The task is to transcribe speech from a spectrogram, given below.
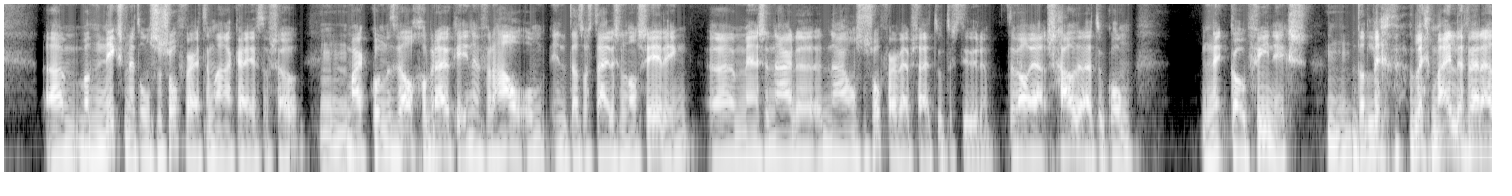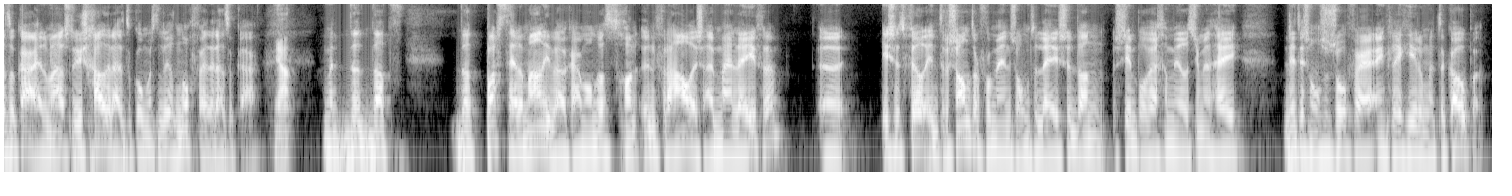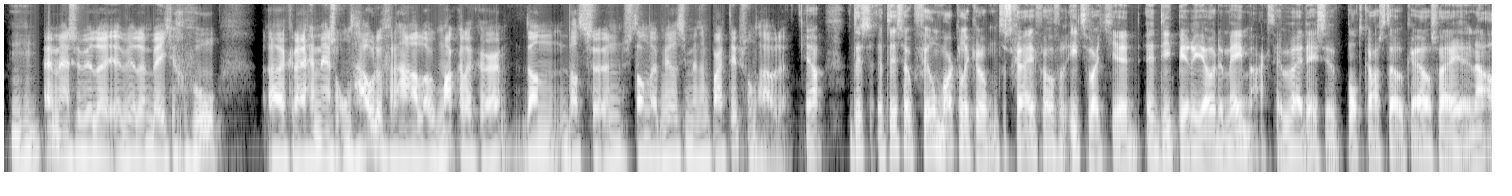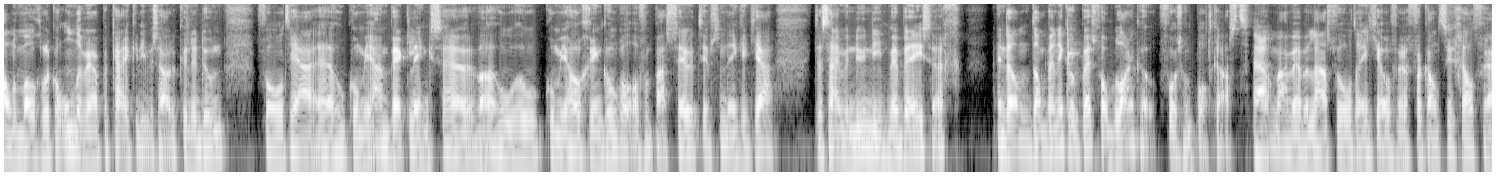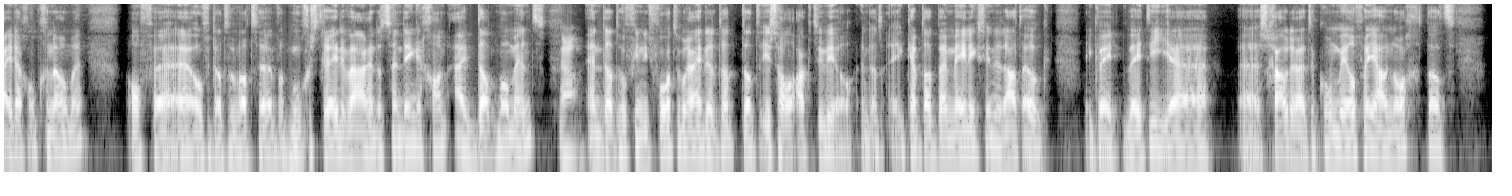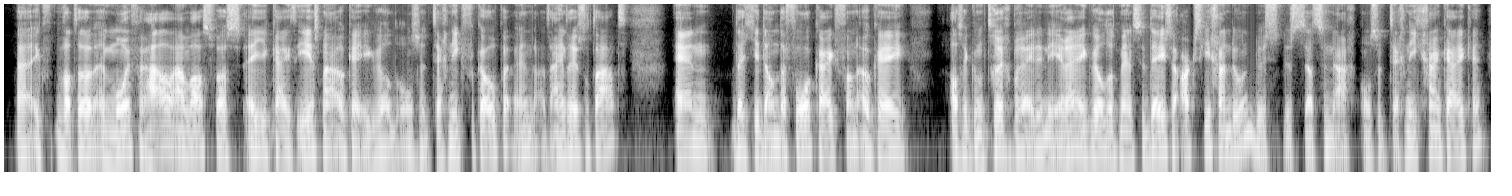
Ehm, wat niks met onze software te maken heeft of zo. Maar ik kon het wel gebruiken in een verhaal om, in, dat was tijdens een lancering, eh, mensen naar, de, naar onze software website toe te sturen. Terwijl ja, schouder uit de kom, ne- koop Phoenix. Dat ligt, ligt mijlenver uit elkaar. Helemaal als er je schouder uit de kom is, dat ligt nog verder uit elkaar. Ja. Maar dat, dat, dat past helemaal niet bij elkaar. Maar omdat het gewoon een verhaal is uit mijn leven, eh, is het veel interessanter voor mensen om te lezen dan simpelweg een mailtje met: hey, dit is onze software en klik hier om het te kopen. En mensen willen, willen een beetje gevoel eh, krijgen. En mensen onthouden verhalen ook makkelijker dan dat ze een standaard mailtje met een paar tips onthouden. Ja, het is, het is ook veel makkelijker om te schrijven over iets wat je eh, die periode meemaakt. Hebben wij deze podcast ook. Hè? Als wij naar alle mogelijke onderwerpen kijken die we zouden kunnen doen. Bijvoorbeeld, ja, eh, hoe kom je aan backlinks? Hè? Hoe, hoe kom je hoger in Google? Of een paar SEO-tips. Dan denk ik, ja, daar zijn we nu niet mee bezig. En dan, dan ben ik ook best wel blanco voor zo'n podcast. Ja. Maar we hebben laatst bijvoorbeeld eentje over vakantiegeld vrijdag opgenomen. Of eh, over dat we wat, eh, wat moe gestreden waren. Dat zijn dingen gewoon uit dat moment. Ja. En dat hoef je niet voor te bereiden, dat, dat is al actueel. En dat, ik heb dat bij mailings inderdaad ook. Ik weet, weet die eh, schouder uit de kom mail van jou nog. Dat, ik, wat er een mooi verhaal aan was, was je kijkt eerst naar... oké, ik wil onze techniek verkopen, hè, het eindresultaat. En dat je dan daarvoor kijkt van oké, als ik hem terug beredeneer... Hè, ik wil dat mensen deze actie gaan doen. Dus, dus dat ze naar onze techniek gaan kijken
